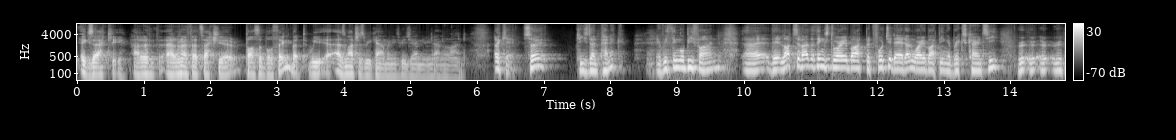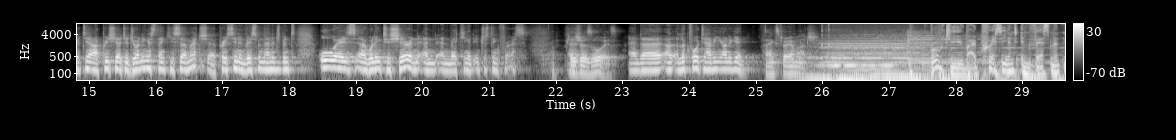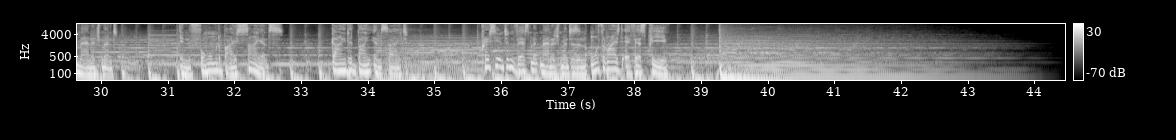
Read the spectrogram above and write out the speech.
Exactly. I don't. I don't know if that's actually a possible thing, but we, as much as we can, we need to be genuinely aligned. Okay. So please don't panic. Everything will be fine. Uh, there are lots of other things to worry about, but for today, don't worry about being a BRICS currency. R- Rupert, I appreciate you joining us. Thank you so much. Uh, Prescient Investment Management, always uh, willing to share and, and, and making it interesting for us. Pleasure as always. And uh, I look forward to having you on again. Thanks very much. By Prescient Investment Management. Informed by science, guided by insight. Prescient Investment Management is an authorized FSP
